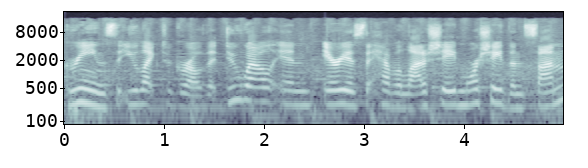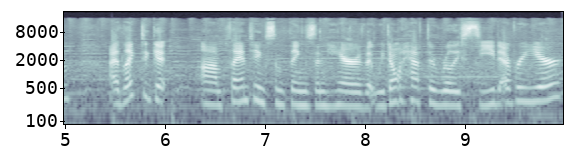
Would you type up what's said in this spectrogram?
greens that you like to grow that do well in areas that have a lot of shade, more shade than sun? I'd like to get um, planting some things in here that we don't have to really seed every year.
